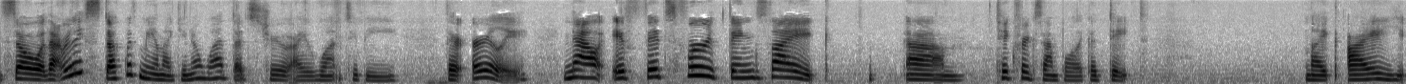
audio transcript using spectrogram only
So that really stuck with me. I'm like, you know what? That's true. I want to be there early. Now, if it's for things like, um, take for example, like a date. Like, I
